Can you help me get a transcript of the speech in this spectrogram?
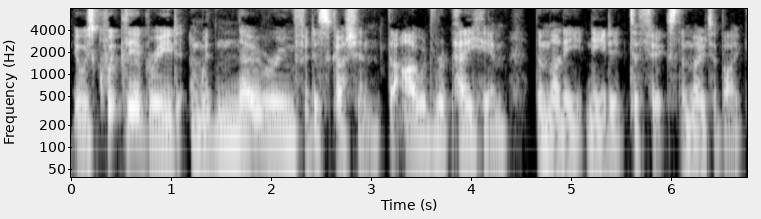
It was quickly agreed and with no room for discussion that I would repay him the money needed to fix the motorbike.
